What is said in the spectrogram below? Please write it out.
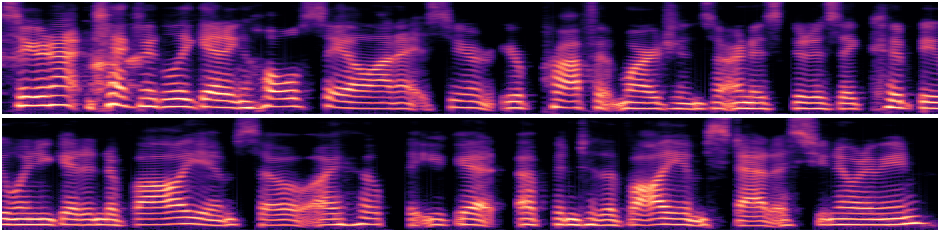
So you're not technically getting wholesale on it. So your, your profit margins aren't as good as they could be when you get into volume. So I hope that you get up into the volume status. You know what I mean?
